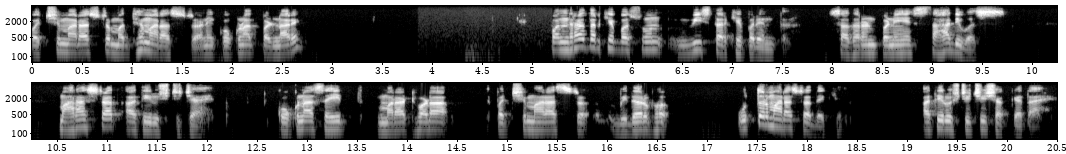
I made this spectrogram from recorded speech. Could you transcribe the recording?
पश्चिम महाराष्ट्र मध्य महाराष्ट्र आणि कोकणात पडणार आहे. पंधरा तारखेपासून वीस तारखेपर्यंत साधारणपणे हे सहा दिवस महाराष्ट्रात अतिवृष्टीचे आहेत. कोकणासहित मराठवाडा पश्चिम महाराष्ट्र विदर्भ उत्तर महाराष्ट्रात देखील अतिवृष्टीची शक्यता आहे.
